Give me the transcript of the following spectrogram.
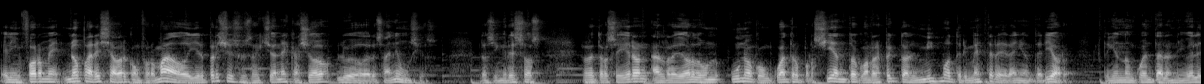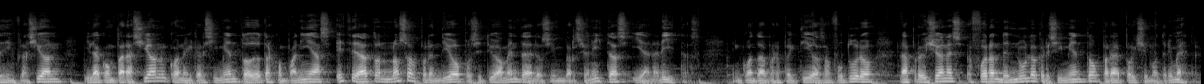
el informe no parece haber conformado y el precio de sus acciones cayó luego de los anuncios. Los ingresos retrocedieron alrededor de un 1,4% con respecto al mismo trimestre del año anterior. Teniendo en cuenta los niveles de inflación y la comparación con el crecimiento de otras compañías, este dato no sorprendió positivamente a los inversionistas y analistas. En cuanto a perspectivas a futuro, las previsiones fueron de nulo crecimiento para el próximo trimestre.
